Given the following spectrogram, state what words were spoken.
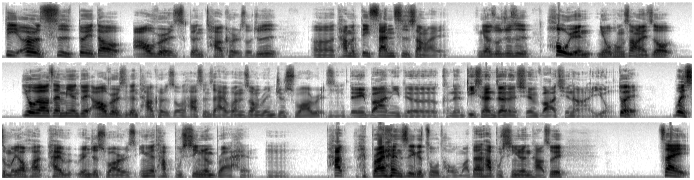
第二次对到 Alvarez 跟 Tucker 的时候，就是呃他们第三次上来，应该说就是后援牛棚上来之后，又要在面对 Alvarez 跟 Tucker 的时候，他甚至还换上 Ranger Suarez，嗯，等于把你的可能第三战的先发先拿来用。对，为什么要换派 Ranger Suarez？因为他不信任 Brad Hand，嗯，他 Brad Hand 是一个左投嘛，但是他不信任他，所以在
